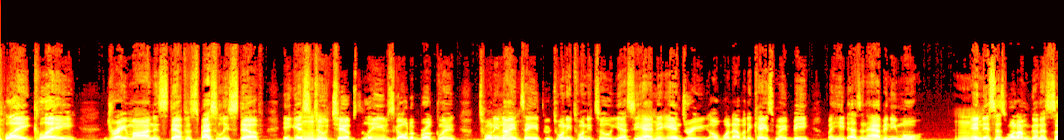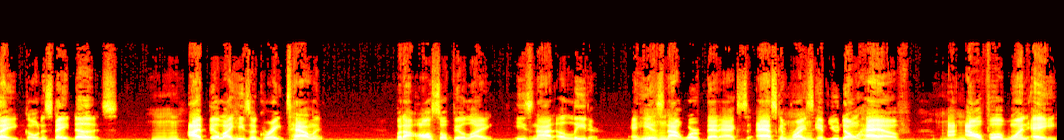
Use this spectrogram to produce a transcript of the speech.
play Clay, Draymond, and Steph, especially Steph. He gets Mhm. two chips, leaves, go to Brooklyn 2019 through 2022. Yes, he had the injury or whatever the case may be, but he doesn't have any more. And this is what I'm going to say Golden State does. Mhm. I feel like he's a great talent, but I also feel like he's not a leader, and he is not worth that ax- asking price if you don't have Mhm. a alpha 1A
